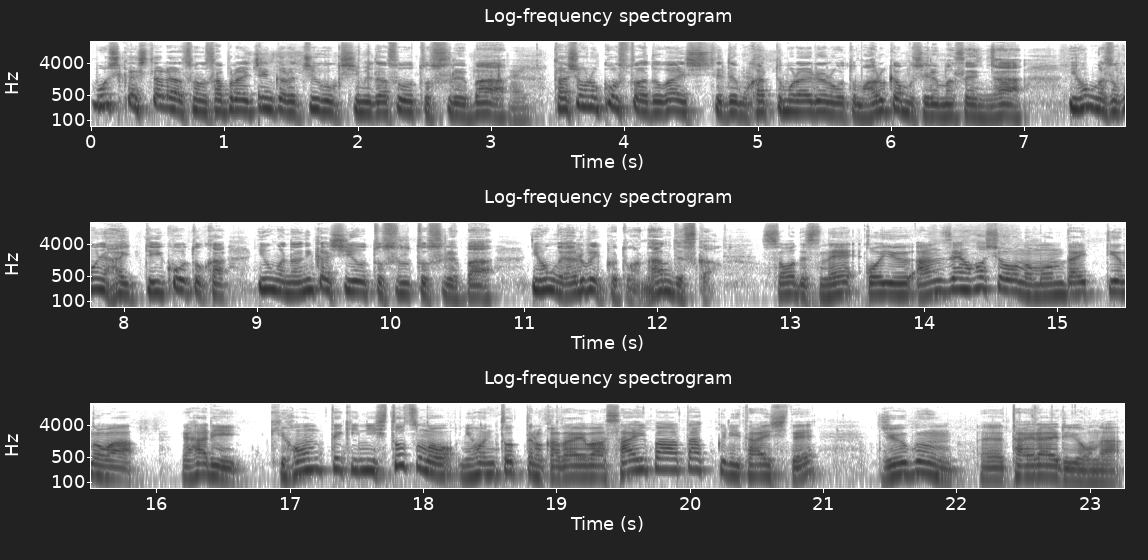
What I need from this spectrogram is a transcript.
もしかしたらそのサプライチェーンから中国締め出そうとすれば、はい、多少のコストは度外視してでも買ってもらえるようなこともあるかもしれませんが日本がそこに入っていこうとか日本が何かしようとするとすれば日本がやるべきことは何ですか？そうですね。こういう安全保障の問題っていうのはやはり基本的に一つの日本にとっての課題はサイバーアタックに対して十分、えー、耐えられるような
